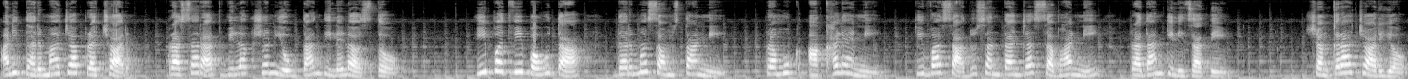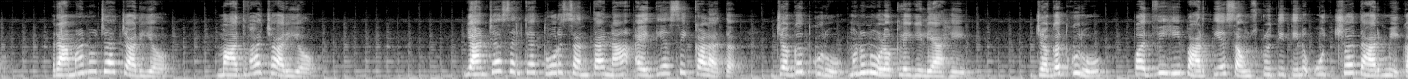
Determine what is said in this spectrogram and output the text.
आणि धर्माच्या प्रचार प्रसारात विलक्षण योगदान दिलेलं असतं. ही पदवी बहुता धर्मसंस्थांनी प्रमुख आखाड्यांनी किंवा साधू संतांच्या सभांनी प्रदान केली जाते. शंकराचार्य रामानुजाचार्य माधवाचार्य यांच्यासारख्या थोर संतांना ऐतिहासिक काळात जगद्गुरू म्हणून ओळखले गेले आहे. जगद्गुरू पदवी ही भारतीय संस्कृतीतील उच्च धार्मिक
